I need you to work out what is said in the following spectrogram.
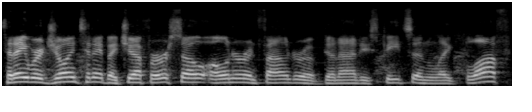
Today, we're joined today by Jeff Urso, owner and founder of Donati's Pizza in Lake Bluff.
